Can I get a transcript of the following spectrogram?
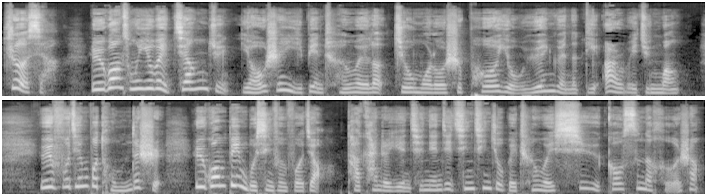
这下，吕光从一位将军摇身一变，成为了鸠摩罗什颇有渊源的第二位君王。与苻坚不同的是，绿光并不信奉佛教。他看着眼前年纪轻轻就被称为西域高僧的和尚，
